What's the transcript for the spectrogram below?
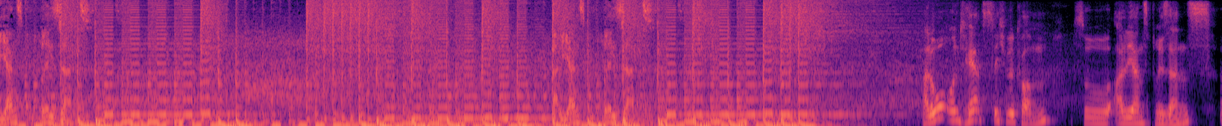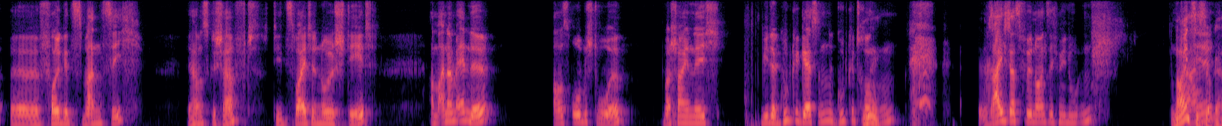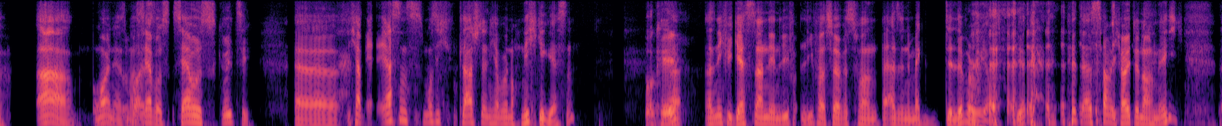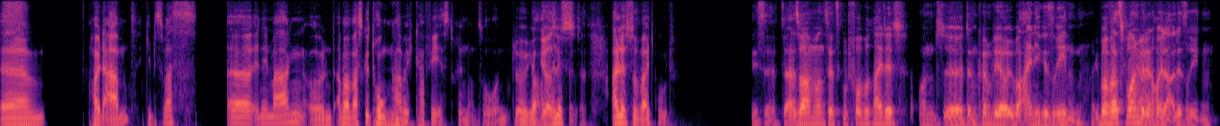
Allianz Brisant. Allianz Brisant. Hallo und herzlich willkommen zu Allianz Brisanz, äh, Folge 20. Wir haben es geschafft. Die zweite Null steht. Am anderen Ende aus Obenstrohe. Wahrscheinlich wieder gut gegessen, gut getrunken. Reicht das für 90 Minuten? 90 Geil. sogar. Ah, Oh, moin wer erstmal. Servus. Servus, grüezi. Äh, ich habe erstens muss ich klarstellen, ich habe noch nicht gegessen. Okay. Ja. Also nicht wie gestern den Lief Lieferservice von, äh, also den Mac Delivery ausprobiert. das habe ich heute noch nicht. Ähm, heute Abend gibt es was äh, in den Magen und aber was getrunken habe ich. Kaffee ist drin und so. Und äh, ja, Ja, alles, alles soweit gut. Siehste. Also haben wir uns jetzt gut vorbereitet und äh, dann können wir ja über einiges reden. Über was wollen wir Ja. denn heute alles reden?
